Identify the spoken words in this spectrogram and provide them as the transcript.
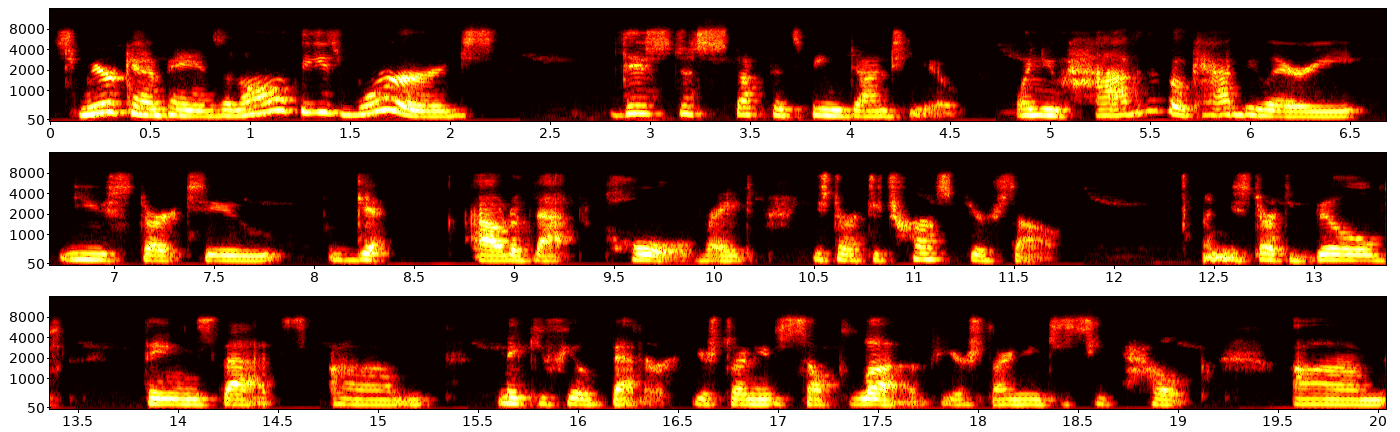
smear campaigns and all these words there's just stuff that's being done to you. When you have the vocabulary you start to get out of that hole right? You start to trust yourself and you start to build things that um, make you feel better. You're starting to self-love. You're starting to seek help um,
